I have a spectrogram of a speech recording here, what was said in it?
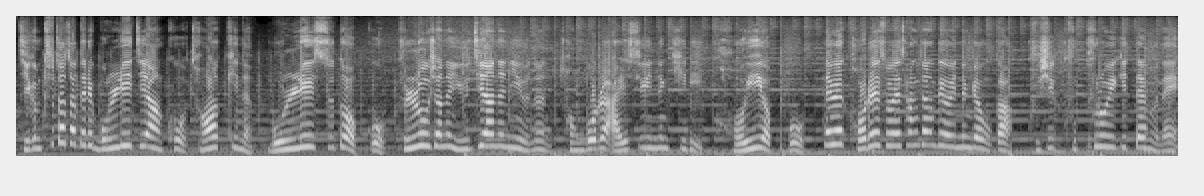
지금 투자자들이 몰리지 않고 정확히는 몰릴 수도 없고 블루오션을 유지하는 이유는 정보를 알 수 있는 길이 거의 없고 해외 거래소에 상장되어 있는 경우가 99%이기 때문에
